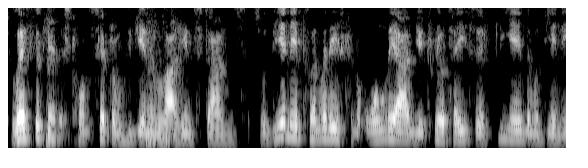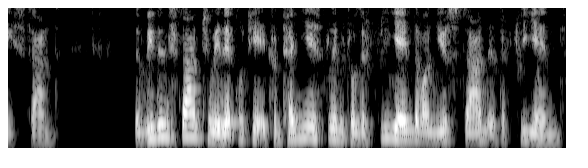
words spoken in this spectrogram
So let's look at this concept of leading and lagging strands. So DNA polymerase can only add nucleotides to the free end of a DNA strand. The leading strand can be replicated continuously because the free end of a new strand is the free end.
